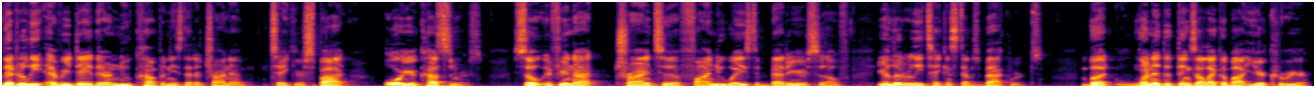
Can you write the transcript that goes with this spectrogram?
Literally every day, there are new companies that are trying to take your spot or your customers. So if you're not trying to find new ways to better yourself, you're literally taking steps backwards. But one of the things I like about your career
